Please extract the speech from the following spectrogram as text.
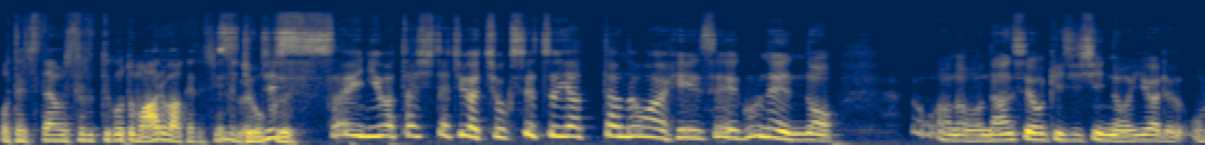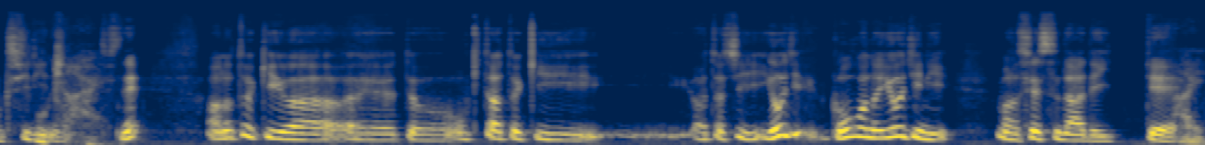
お手伝いをするってこともあるわけですよね実際に私たちが直接やったのは平成5年のあの南西沖地震のいわゆる奥尻のですね。あの時は、えーと、起きた時私4時午後の4時に、まあ、セスナーで行って、はい、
